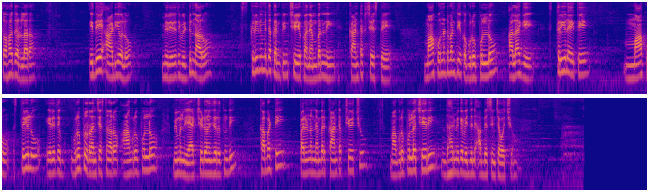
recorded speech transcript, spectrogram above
సహోదరులారా ఇదే ఆడియోలో మీరు ఏదైతే వింటున్నారో స్క్రీన్ మీద కనిపించే యొక్క నెంబర్ని కాంటాక్ట్ చేస్తే మాకు ఉన్నటువంటి యొక్క గ్రూపుల్లో అలాగే స్త్రీలైతే మాకు స్త్రీలు ఏదైతే గ్రూపులు రన్ చేస్తున్నారో ఆ గ్రూపుల్లో మిమ్మల్ని యాడ్ చేయడం అనేది జరుగుతుంది. కాబట్టి పన్నెండు నెంబర్కి కాంటాక్ట్ చేయొచ్చు మా గ్రూపుల్లో చేరి ధార్మిక విద్యని అభ్యసించవచ్చు.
